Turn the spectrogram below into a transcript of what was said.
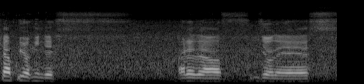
キャンプ用品です。ありがとうございます。以上です。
